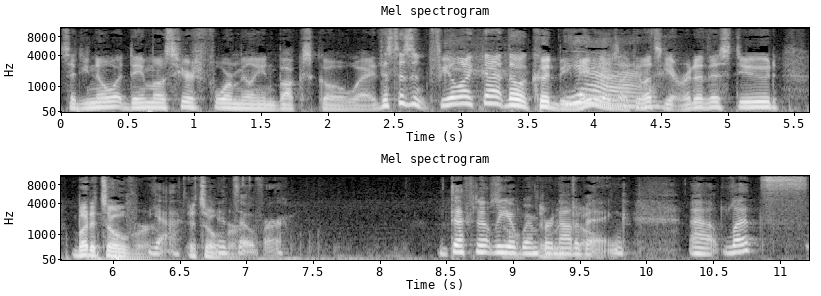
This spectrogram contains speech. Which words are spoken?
said, you know what, Demos, here's four million bucks, go away. This doesn't feel like that, though it could be. Yeah. Maybe there's like, let's get rid of this dude, but it's over. Yeah, it's over. It's over. Definitely So, a whimper, there we not a bang. Uh, let's.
